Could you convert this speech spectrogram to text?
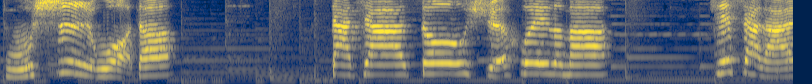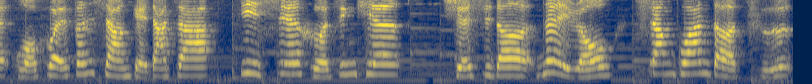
不是我的。大家都学会了吗？接下来我会分享给大家一些和今天。学习的内容相关的词，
